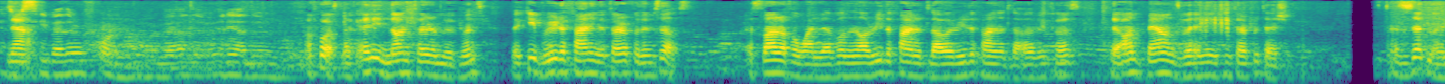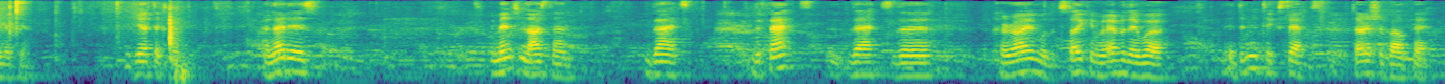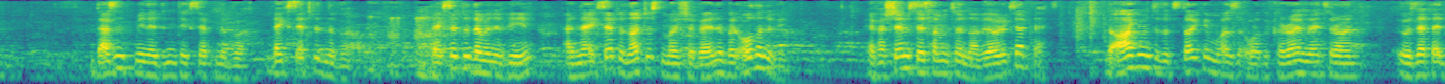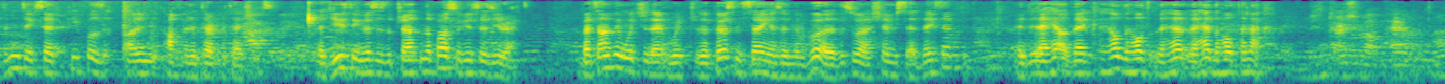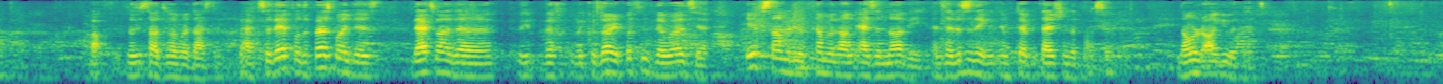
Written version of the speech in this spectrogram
As Now- see by the reform or by other, any other. Of course, like any non-Torah movement, they keep redefining the Torah for themselves. They start off at one level, and they'll redefine it lower, redefine it lower, because they aren't bound by any interpretation. There's a certain element here. You have to explain. And that is, we mentioned last time that the fact that the Karaim or the Tzdokim, wherever they were, they didn't accept Torah Shabbal Peh, doesn't mean they didn't accept Nebuah. They accepted Nebuah. They accepted they were Nevi'im, and they accepted not just Moshe Rabbeinu, but all the Nevi'im. If Hashem says something to a Navi, they would accept that. The argument of the Tzdokim was, or the Karaim later on, was that they didn't accept people's own offered interpretations. That you think this is the pshat and the pasuk, who says you're right. But something which the, which the person saying is a nevuah, this is what Hashem said, they accepted. They held, they held the whole, they had, they had the whole Tanakh. Oh, so talking about. Right. So therefore, the first point is that's why the the, the, the Kuzari puts into their words here. If somebody would come along as a navi and say this is the interpretation of the pasuk, no one would argue with that.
